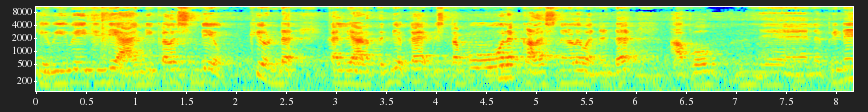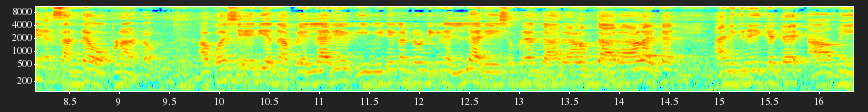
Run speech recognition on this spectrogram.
ഹെവി വെയ്റ്റിന്റെയും ആന്റി കളക്ഷന്റെയും ഒക്കെ ഉണ്ട്. കല്യാണത്തിന്റെ ഒക്കെ ഇഷ്ടംപോലെ കളക്ഷനുകൾ വരുന്നുണ്ട് അപ്പോൾ പിന്നെ സൺഡേ ഓപ്പൺ ആട്ടോ അപ്പോൾ ശരി എന്നാൽ അപ്പോൾ എല്ലാവരെയും ഈ വീഡിയോ കണ്ടുകൊണ്ടിരിക്കുന്ന എല്ലാവരെയും യേശുപുരാൻ ധാരാളം ധാരാളമായിട്ട് അനുഗ്രഹിക്കട്ടെ. ആമേ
